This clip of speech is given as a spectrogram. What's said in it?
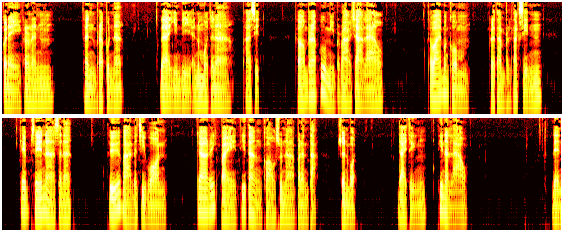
ก็ในครั้งนั้น ท่านพระปุณณะได้ยินดีอนุโมทนาภาสิทธิ์ของพระผู้มีพระภาคเจ้าแล้ว ถวายบังคมกระทำประทักษิณ เก็บเสนาสนะ ถือบาทและจีวร จาริกไปที่ตั้งของสุนาปรันตะชนบท ได้ถึงที่นั่นแล้ว Then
